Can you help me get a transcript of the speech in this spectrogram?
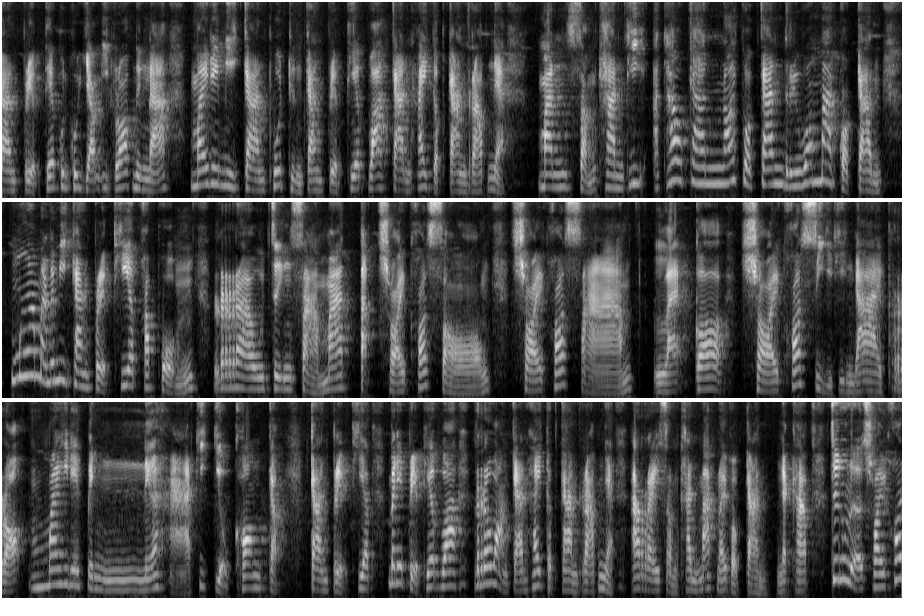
การเปรียบเทียบคุณครูย้ำอีกรอบหนึ่งนะ ไม่ได้มีการพูดถึงการเปรียบเทียบว่าการให้กับการรับเนี่ยมันสำคัญที่เท่ากันน้อยกว่ากันหรือว่ามากกว่ากัน เมื่อมันไม่มีการเปรียบเทียบครับผม เราจึงสามารถต ช้อยข้อ 2 ช้อยข้อ 3 และก็ช้อยข้อ 4 ทิ้งได้ เพราะไม่ได้เป็นเนื้อหาที่เกี่ยวข้องกับการเปรียบเทียบ ไม่ได้เปรียบเทียบว่าระหว่างการให้กับการรับเนี่ยอะไรสำคัญมากน้อยกว่ากันนะครับ จึงเหลือช้อยข้อ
